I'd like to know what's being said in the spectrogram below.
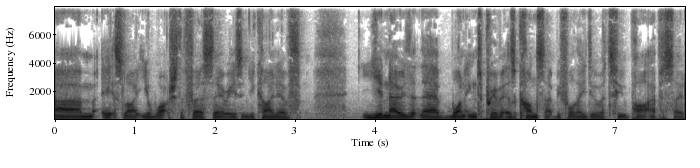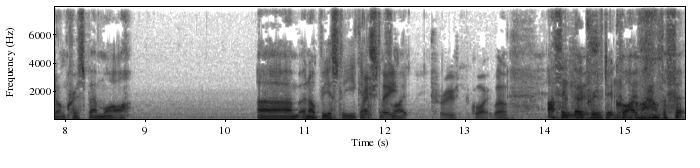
Um, it's like you watch the first series and you kind of you know that they're wanting to prove it as a concept before they do a two part episode on Chris Benoit. Um, and obviously you get Which stuff like proved quite well. I think the they proved it quite well. The, fir-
